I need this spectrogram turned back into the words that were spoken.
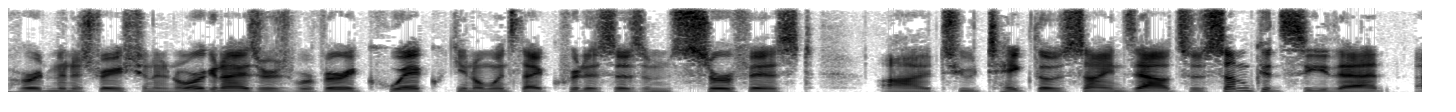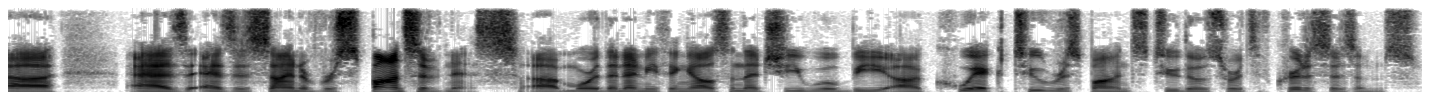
her administration and organizers were very quick, you know, once that criticism surfaced, uh, to take those signs out. So some could see that uh, as as a sign of responsiveness uh, more than anything else, and that she will be uh, quick to respond to those sorts of criticisms.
